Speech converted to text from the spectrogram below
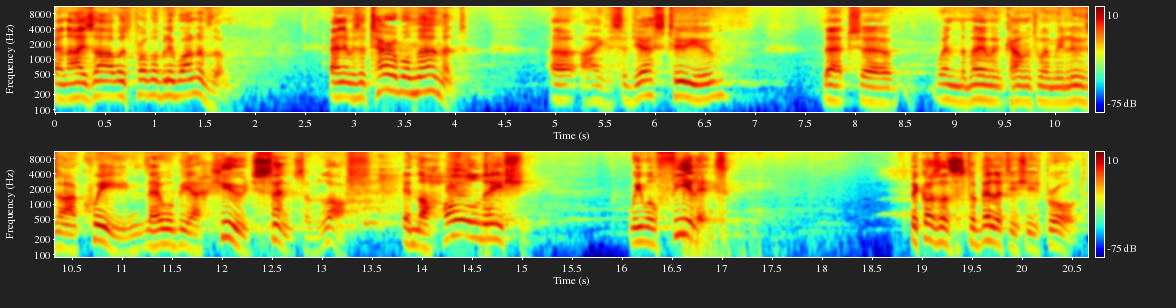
And Azar was probably one of them. And it was a terrible moment. Uh, I suggest to you that uh, when the moment comes when we lose our queen, there will be a huge sense of loss in the whole nation. We will feel it because of the stability she's brought.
